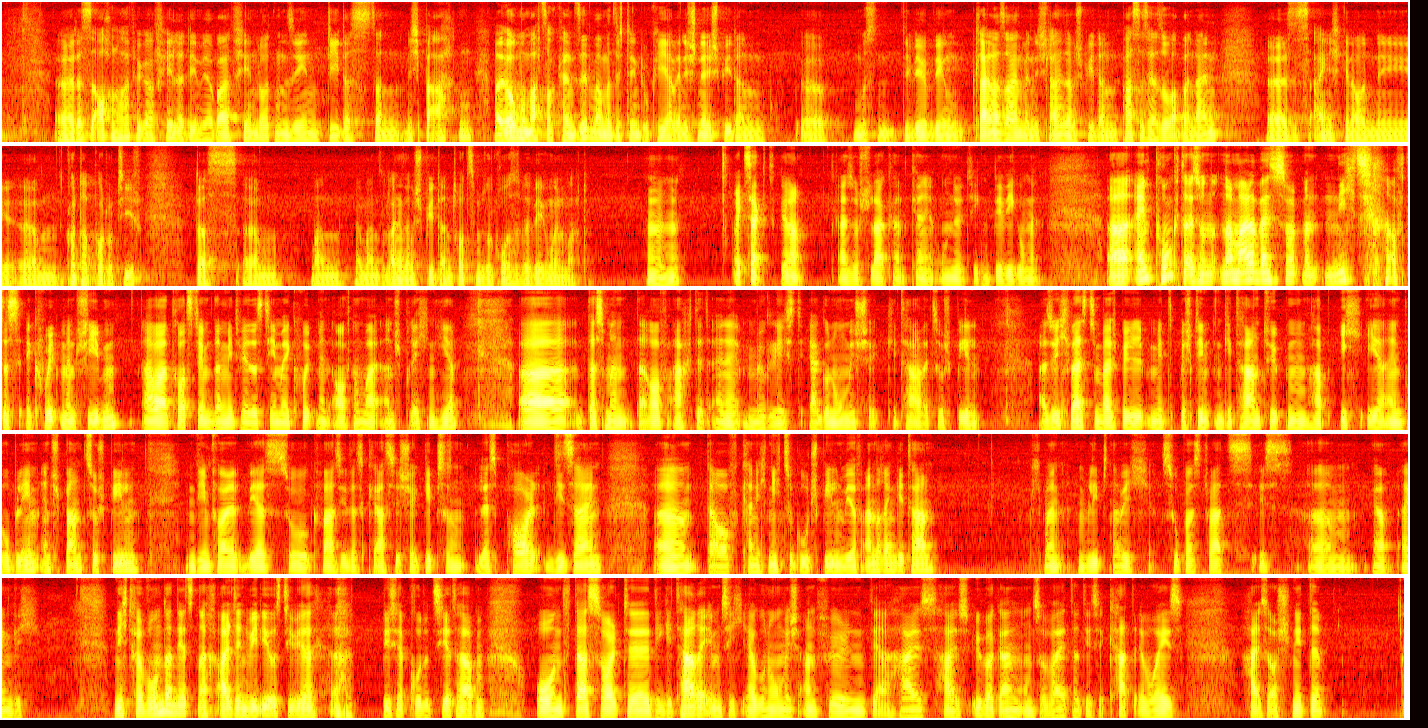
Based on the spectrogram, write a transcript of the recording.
Äh, das ist auch ein häufiger Fehler, den wir bei vielen Leuten sehen, die das dann nicht beachten, weil irgendwo macht es auch keinen Sinn, weil man sich denkt, okay, ja, wenn ich schnell spiele, dann äh, müssen die Bewegungen kleiner sein. Wenn ich langsam spiele, dann passt es ja so, aber nein, äh, es ist eigentlich genau nee, ähm, kontraproduktiv, dass ähm, man, wenn man so langsam spielt, dann trotzdem so große Bewegungen macht. Mhm. Exakt, genau. Also Schlaghand, keine unnötigen Bewegungen. Äh, ein Punkt, also normalerweise sollte man nichts auf das Equipment schieben, aber trotzdem, damit wir das Thema Equipment auch nochmal ansprechen hier, äh, dass man darauf achtet, eine möglichst ergonomische Gitarre zu spielen. Also ich weiß zum Beispiel, mit bestimmten Gitarrentypen habe ich eher ein Problem, entspannt zu spielen. In dem Fall wäre es so quasi das klassische Gibson Les Paul Design. Ähm, darauf kann ich nicht so gut spielen wie auf anderen Gitarren. Ich meine, am liebsten habe ich Super Struts, ist ähm, ja eigentlich nicht verwundernd jetzt nach all den Videos, die wir bisher produziert haben. Und das sollte die Gitarre eben sich ergonomisch anfühlen, der Hals, Halsübergang und so weiter, diese Cutaways, Halsausschnitte.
